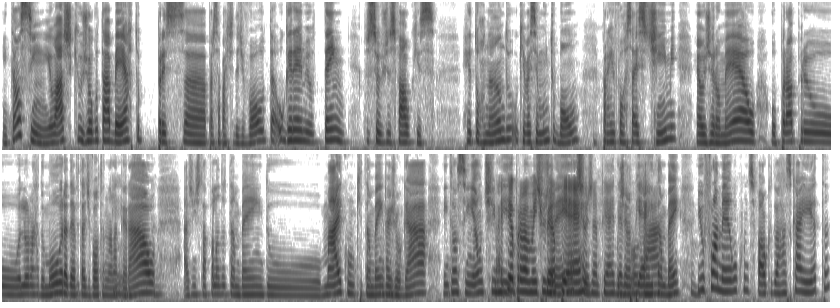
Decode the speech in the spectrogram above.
Então, assim, eu acho que o jogo tá aberto para essa, pra essa partida de volta. O Grêmio tem os seus desfalques retornando, o que vai ser muito bom para reforçar esse time. É o Jeromel, o próprio Leonardo Moura deve estar de volta na Isso, lateral. A gente tá falando também do Maicon, que também vai jogar. Então, assim, é um time. Vai ter provavelmente o diferente. Jean-Pierre. O Jean-Pierre o deve Jean-Pierre voltar. também. E o Flamengo com desfalque do Arrascaeta.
